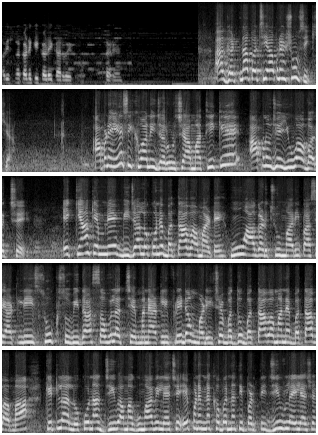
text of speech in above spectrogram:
और इसमें कड़े की कड़े कार्रवाई करेंगे આ ઘટના પછી આપણે શું શીખ્યા આપણે એ શીખવાની જરૂર છે આમાંથી કે આપણો જે યુવા વર્ગ છે એ ક્યાંક એમને બીજા લોકોને બતાવવા માટે. હું આગળ છું. મારી પાસે આટલી સુખ સુવિધા, સવલત છે. મને આટલી ફ્રીડમ મળી છે. બધું બતાવવામાં ને બતાવવામાં કેટલા લોકોના જીવ આમાં ગુમાવી લે છે એ પણ એમને ખબર નથી પડતી. જીવ લઈ લે છે.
